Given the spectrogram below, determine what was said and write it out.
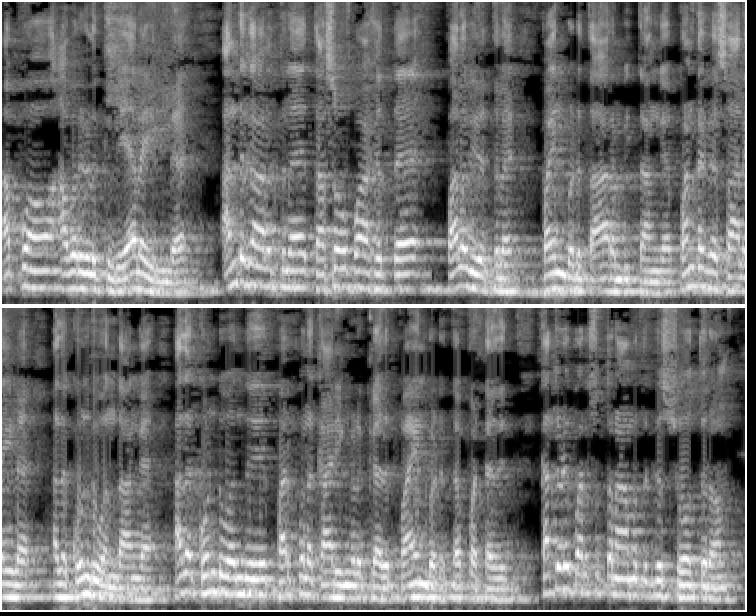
அப்போ அவர்களுக்கு வேலை இல்லை. அந்த காலத்துல தசோபாகத்தை பல விதத்துல பயன்படுத்த ஆரம்பித்தாங்க. பண்டக சாலையில அதை கொண்டு வந்தாங்க. அதை கொண்டு வந்து பற்பல காரியங்களுக்கு அது பயன்படுத்தப்பட்டது. கத்துடைய பரிசுத்த நாமத்துக்கு சோத்திரம்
